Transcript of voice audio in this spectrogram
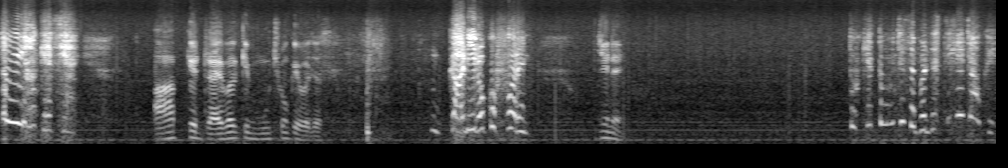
तुम यहाँ कैसे आए? आपके ड्राइवर की मूछों की वजह से। गाड़ी रोको फ़ौरन। जी नहीं। तो क्या तुम मुझे ज़बरदस्ती ले जाओगे?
